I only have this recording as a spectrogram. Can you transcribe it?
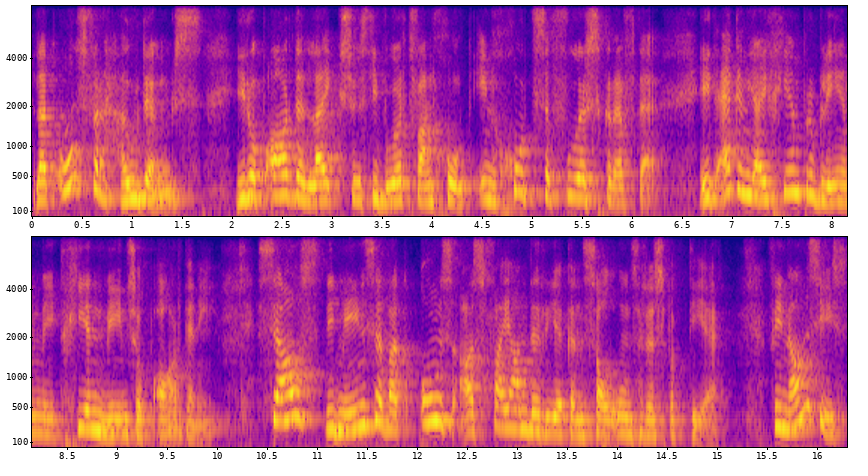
dat ons verhoudings hier op aarde lyk soos die woord van God en God se voorskrifte, het ek en jy geen probleem met geen mens op aarde nie. Selfs die mense wat ons as vyande reken, sal ons respekteer. Finansies,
